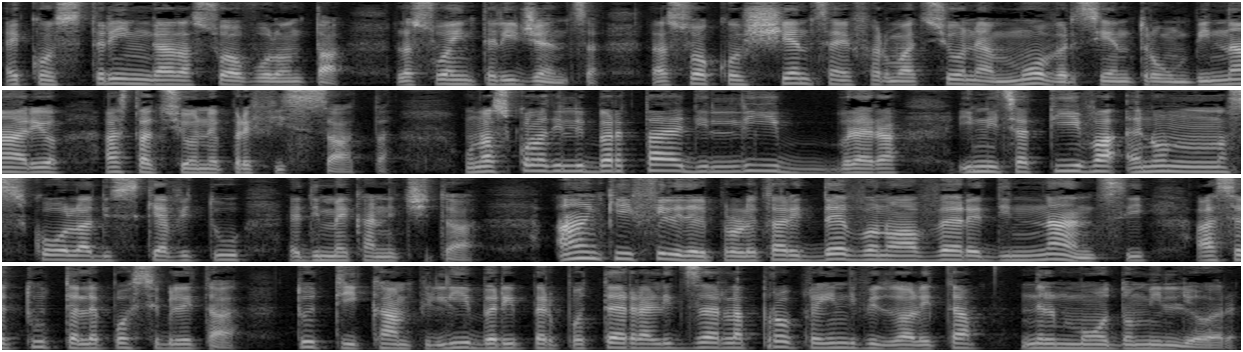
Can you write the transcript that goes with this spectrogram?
e costringa la sua volontà, la sua intelligenza, la sua coscienza e informazione a muoversi entro un binario a stazione prefissata, una scuola di libertà e di libera iniziativa e non una scuola di schiavitù e di meccanicità. Anche i figli dei proletari devono avere dinanzi a sé tutte le possibilità, tutti i campi liberi per poter realizzare la propria individualità nel modo migliore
